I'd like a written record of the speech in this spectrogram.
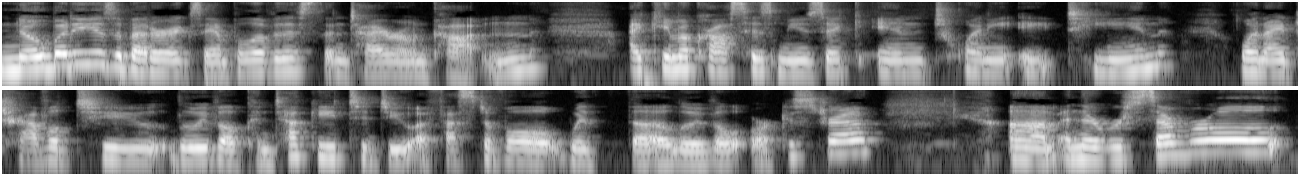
Nobody is a better example of this than Tyrone Cotton. I came across his music in 2018 when I traveled to Louisville, Kentucky to do a festival with the Louisville Orchestra. Um, and there were several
